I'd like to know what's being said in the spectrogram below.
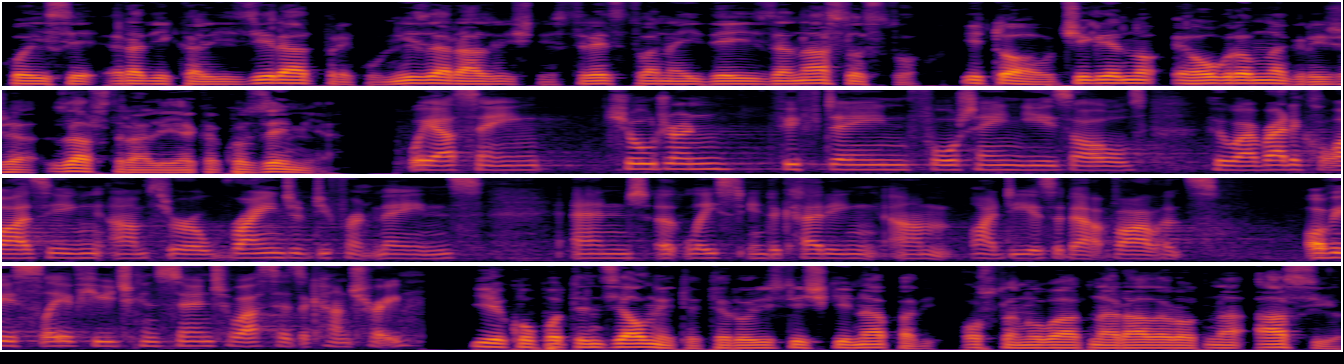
кои се радикализираат преку низа различни средства на идеи за наследство. и тоа очигледно е огромна грижа за Австралија како земја. We are seeing children 15, 14 years old who are radicalizing um, through a range of different means and at least indicating um, ideas about violence obviously of huge concern to us as a country. Иако потенцијалните терористички напади остануваат на радарот на АСИО,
